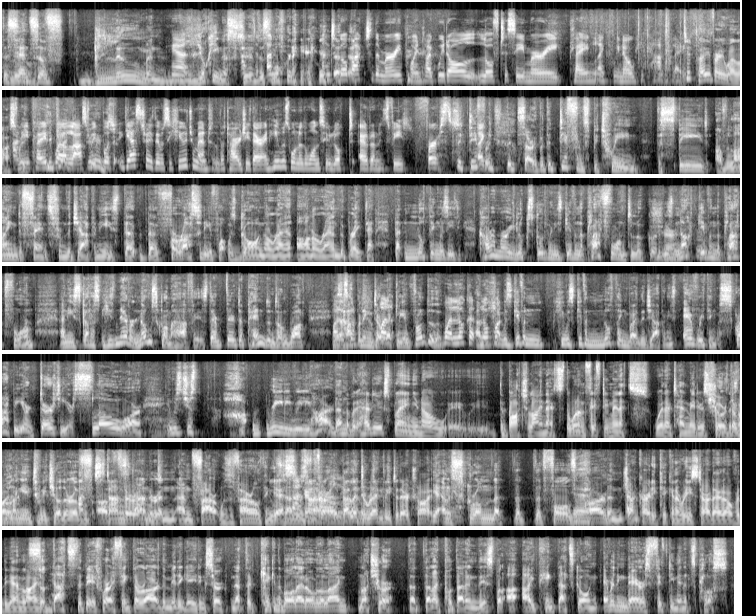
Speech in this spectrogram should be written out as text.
the sense of gloom and Yeah. yuckiness to this and- morning. and to go back to the Murray point, like we'd all love to see Murray playing like we know he can play. He did play very well last and week. he played well last week, but yesterday there was a huge amount of lethargy there, and he was one of the ones who looked out on his feet first. The difference, the, sorry, but the difference between the speed of line defence from the Japanese, the, the ferocity of what was going around on around the breakdown, that nothing was easy. Conor Murray looks good when he's given the platform to look good. If he's not given the platform, and he's got, a, he's never no scrum half is. They're they're dependent on what is Well, it's happening good- well- directly in front of them. well, look at- and look he what- was given he was given nothing by the Japanese. Everything was scrappy or dirty or slow or it was just ha- really really hard. And but how do you explain, you know, uh, the botch lineouts, the one in 50 minutes where they're 10 metres Sure, the they're running into each other of, and of Stander, Stander and, and, and Farrell. Was it Farrell? I think it was yes, Stander. and Stander Farrell. that led directly to their try. Yeah, and a scrum that, that, that falls Yeah. apart. And Jack and Carty kicking a restart out over the end line. So that's the bit where I think there are the mitigating circ. Now, the kicking the ball out over the line, not sure that, that I'd put that in this, but I, I think that's going. Everything there is 50 minutes plus.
